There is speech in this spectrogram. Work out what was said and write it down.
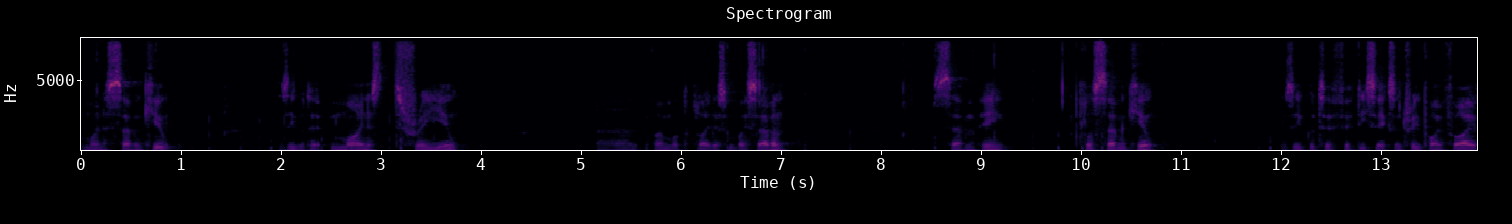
minus 7q is equal to minus 3u. And if I multiply this one by 7, 7p plus 7q is equal to 56 and 3.5.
